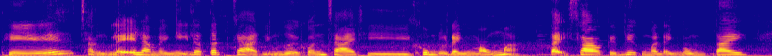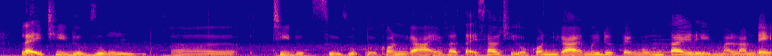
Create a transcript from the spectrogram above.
thế chẳng lẽ là mày nghĩ là tất cả những người con trai thì không được đánh móng mà tại sao cái việc mà đánh móng tay lại chỉ được dùng uh, chỉ được sử dụng bởi con gái và tại sao chỉ có con gái mới được đánh móng tay để mà làm đẹp?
